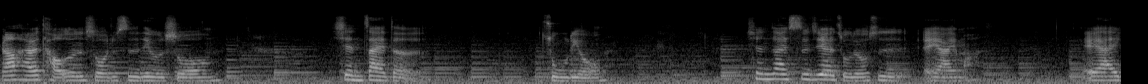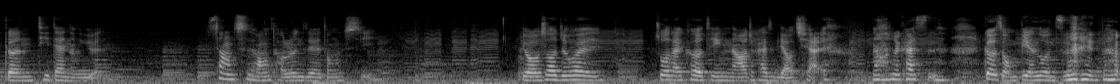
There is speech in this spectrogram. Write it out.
然后还会讨论说就是例如说现在的主流，现在世界主流是 AI 嘛，AI 跟替代能源，上次好像讨论这些东西。有的时候就会坐在客厅，然后就开始聊起来，然后就开始各种辩论之类的。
